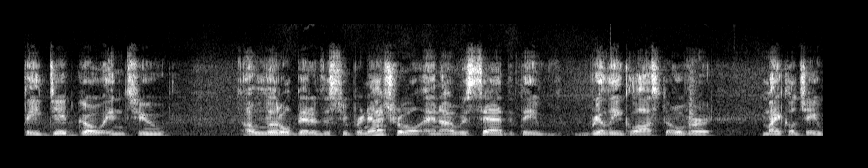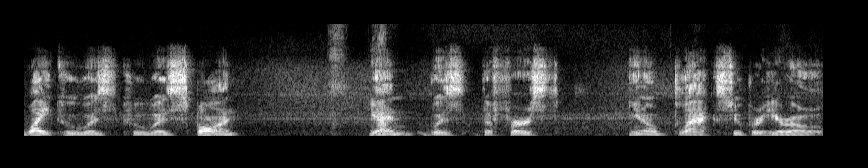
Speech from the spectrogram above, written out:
they did go into a little bit of the supernatural, and I was sad that they really glossed over Michael Jai White, who was who was Spawn, Yeah. and was the first, you know, black superhero.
